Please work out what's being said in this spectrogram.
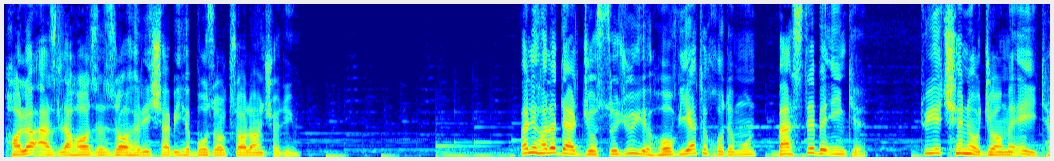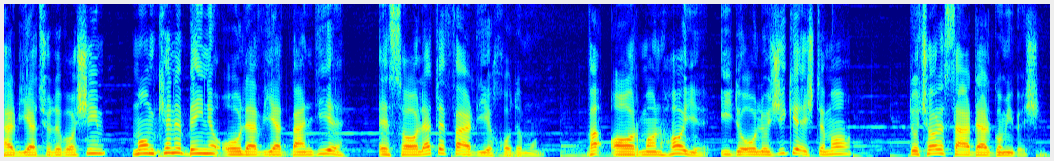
حالا از لحاظ ظاهری شبیه بزرگسالان شدیم. ولی حالا در جستجوی هویت خودمون بسته به اینکه توی چه نوع جامعه ای تربیت شده باشیم ممکنه بین اولویت بندی اصالت فردی خودمون و آرمانهای ایدئولوژیک اجتماع دچار سردرگمی بشیم.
